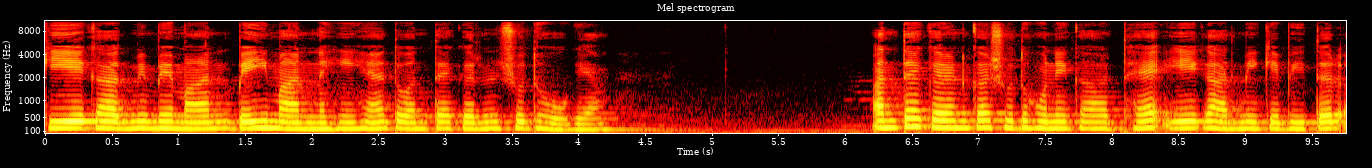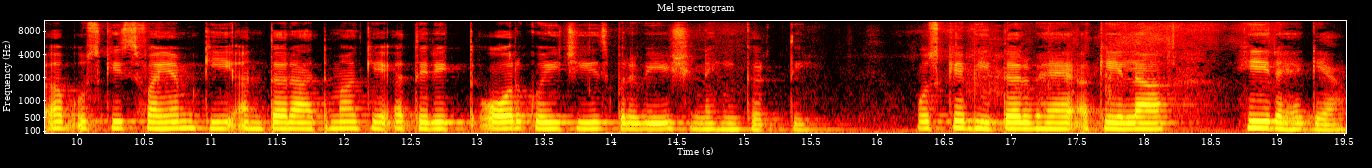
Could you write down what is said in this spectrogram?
कि एक आदमी बेमान, बेईमान नहीं है तो अंतःकरण शुद्ध हो गया। अंतःकरण का शुद्ध होने का अर्थ है, एक आदमी के भीतर अब उसकी स्वयं की अंतरात्मा के अतिरिक्त और कोई चीज़ प्रवेश नहीं करती। उसके भीतर वह अकेला ही रह गया।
